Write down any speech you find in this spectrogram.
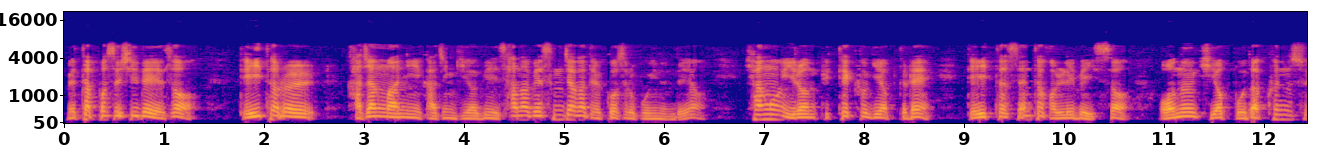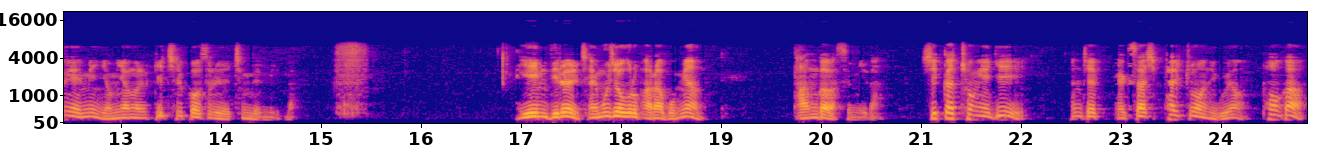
메타버스 시대에서 데이터를 가장 많이 가진 기업이 산업의 승자가 될 것으로 보이는데요. 향후 이런 빅테크 기업들의 데이터 센터 건립에 있어 어느 기업보다 큰 수혜 및 영향을 끼칠 것으로 예측됩니다. AMD를 재무적으로 바라보면 다음과 같습니다. 시가총액이 현재 148조 원이고요. 퍼가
